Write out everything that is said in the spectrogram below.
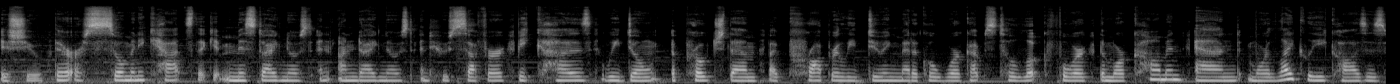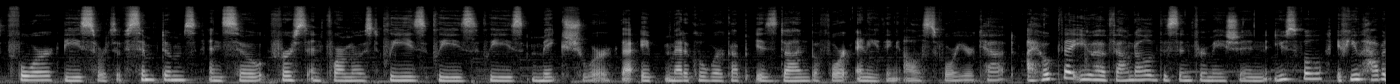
issue. There are so many cats that get misdiagnosed and undiagnosed and who suffer because we don't approach them by properly doing medical workups to look for the more common and more likely causes for these sorts of symptoms. And so, first and foremost, please, please, please make sure that a medical workup is done before anything else for your cat. I hope that you have found all of this information useful. If you have a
